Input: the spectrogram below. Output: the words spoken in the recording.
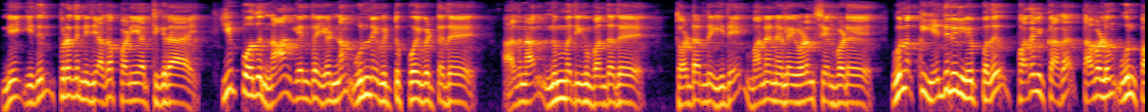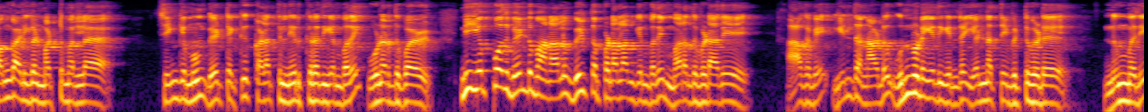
நீ இதில் பிரதிநிதியாக பணியாற்றுகிறாய். இப்போது நான் என்ற எண்ணம் உன்னை விட்டு போய்விட்டது. அதனால் நிம்மதியும் வந்தது. தொடர்ந்து இதே மனநிலையுடன் செயல்படு. உனக்கு எதிரில் நிற்பது பதவிக்காக தவழும் உன் பங்காளிகள் மட்டுமல்ல. சிங்கமும் வேட்டைக்கு களத்தில் நிற்கிறது என்பதை உணர்ந்து கொள் நீ எப்போது வேண்டுமானாலும் வீழ்த்தப்படலாம் என்பதை மறந்து விடாதே ஆகவே இந்த நாடு உன்னுடையது என்ற எண்ணத்தை விட்டுவிடு. நிம்மதி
